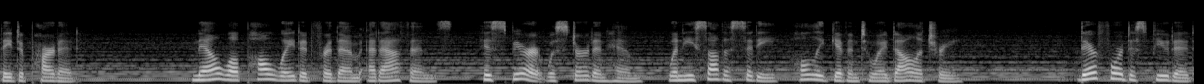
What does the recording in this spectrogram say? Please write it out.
they departed. Now while Paul waited for them at Athens, his spirit was stirred in him, when he saw the city wholly given to idolatry. Therefore disputed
